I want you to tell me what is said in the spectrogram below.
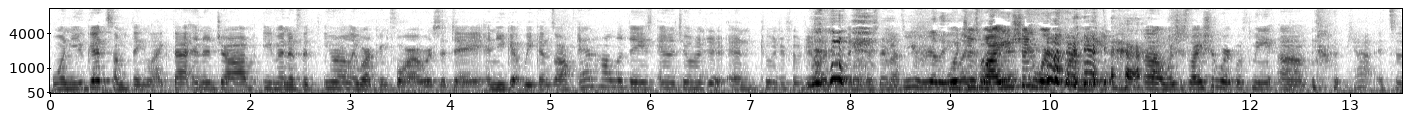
when you get something like that in a job, even if it, you're only working four hours a day and you get weekends off and holidays and a 200 and 250 dollars opening for three months, you really which like, is why pushing you should work for me. uh, which is why you should work with me. Um, yeah, it's a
